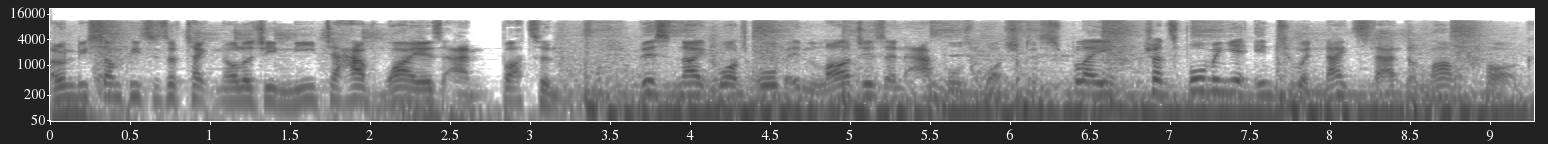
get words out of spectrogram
Only some pieces of technology need to have wires and buttons. This Nightwatch orb enlarges an Apple's watch display, transforming it into a nightstand alarm clock.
